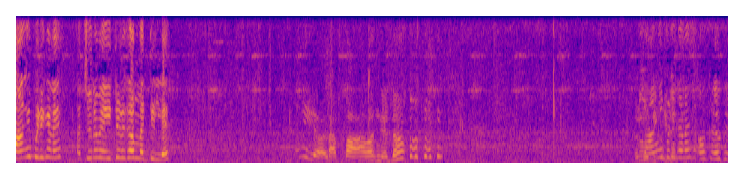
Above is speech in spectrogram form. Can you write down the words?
താങ്ങി പിടിക്കണേ. അച്ഛന് വെയിറ്റ് എടുക്കാൻ പറ്റില്ലേ? അയ്യോടാ പാവം കേട്ടോ. താങ്ങി പിടിക്കണേ. Okay okay.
